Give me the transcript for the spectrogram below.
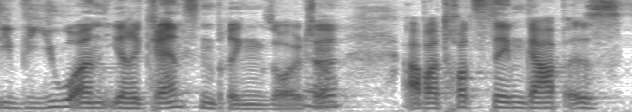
die U an ihre Grenzen bringen sollte. Ja. Aber trotzdem gab es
